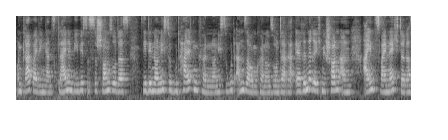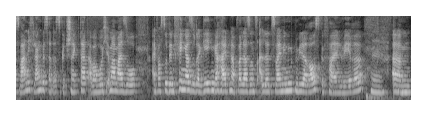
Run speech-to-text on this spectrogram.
Und gerade bei den ganz kleinen Babys ist es schon so, dass die den noch nicht so gut halten können, noch nicht so gut ansaugen können und so. Und da erinnere ich mich schon an ein, zwei Nächte, das war nicht lang, bis er das gecheckt hat, aber wo ich immer mal so einfach so den Finger so dagegen gehalten habe, weil er sonst alle zwei Minuten wieder rausgefallen wäre. Hm. Ähm,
